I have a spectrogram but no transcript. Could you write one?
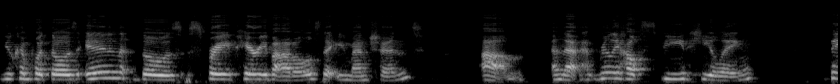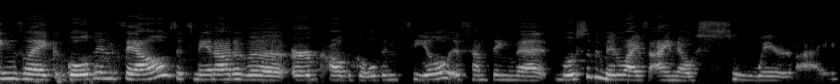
you can put those in those spray peri bottles that you mentioned, um, and that really helps speed healing. Things like golden salves, it's made out of a herb called golden seal, is something that most of the midwives I know swear by.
